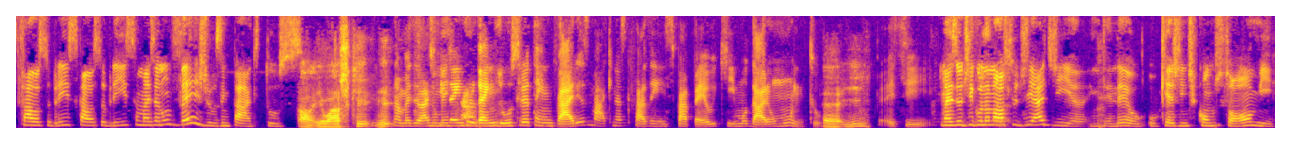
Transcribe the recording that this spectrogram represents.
fala sobre isso, fala sobre isso, mas eu não vejo os impactos. Ah, eu acho que. Não, mas eu acho que mercado. dentro da indústria tem várias máquinas que fazem esse papel e que mudaram muito. É, e... esse... Mas eu digo no nosso dia a dia, entendeu? O que a gente consome,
